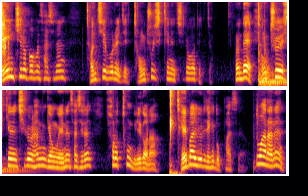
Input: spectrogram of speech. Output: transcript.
메인 치료법은 사실은 전치부를 이제 정출시키는 치료가 됐죠. 그런데 정출시키는 치료를 하는 경우에는 사실은 혀로 툭 밀거나 재발률이 되게 높았어요. 또 하나는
